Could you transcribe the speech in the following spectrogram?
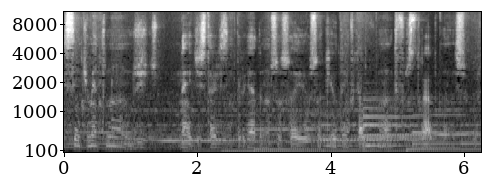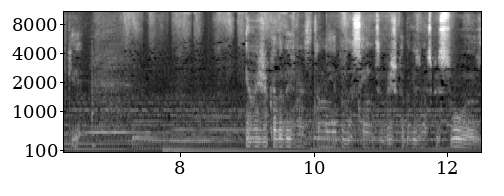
esse sentimento não, de, né, de estar desempregado não sou só eu, só que eu tenho ficado muito frustrado com isso, porque eu vejo cada vez mais também adolescentes, eu vejo cada vez mais pessoas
